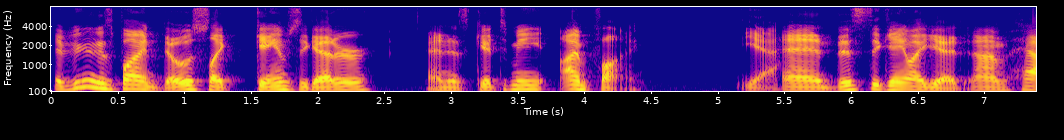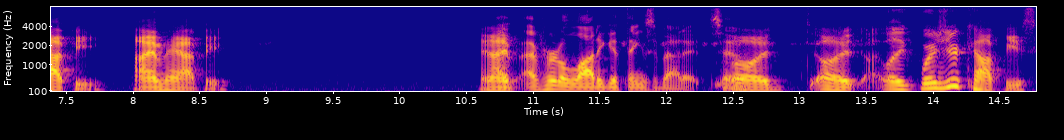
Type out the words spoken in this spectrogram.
If you can just find those like games together and just get to me, I'm fine. yeah. And this is the game I get, and I'm happy. I'm happy. And I, I've, I've heard a lot of good things about it. So uh, uh, like, where's your copies?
